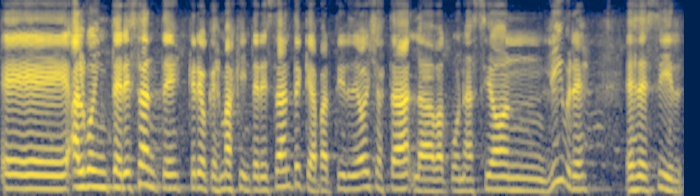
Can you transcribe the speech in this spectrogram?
Eh, algo interesante, creo que es más que interesante, que a partir de hoy ya está la vacunación libre, es decir,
